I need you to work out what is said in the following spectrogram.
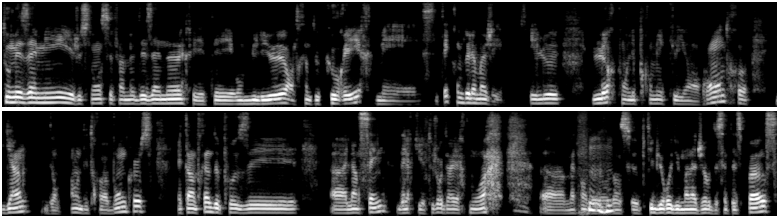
Tous mes amis, justement ces fameux designers, étaient au milieu en train de courir, mais c'était comme de la magie. Et le, l'heure quand les premiers clients rentrent, Yann, donc un des trois bunkers, est en train de poser euh, l'enseigne, d'ailleurs qui est toujours derrière moi, euh, maintenant dans ce petit bureau du manager de cet espace.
